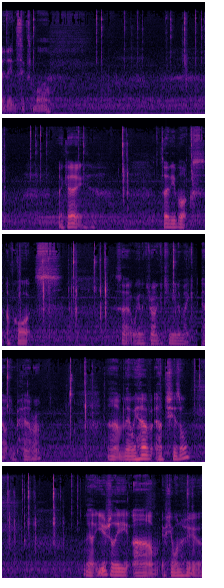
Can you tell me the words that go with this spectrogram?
We need six more. Okay. 30 blocks of quartz. So we're going to try and continue to make our empowerer. Um, now we have our chisel. Now usually um, if you want to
